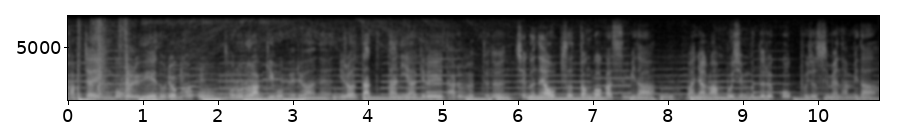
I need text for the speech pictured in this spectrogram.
각자의 행복을 위해 노력하고 서로를 아끼고 배려하는 이런 따뜻한 이야기를 다룬 웹툰은 최근에 없었던 것 같습니다. 만약 안 보신 분들은 꼭 보셨으면 합니다.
